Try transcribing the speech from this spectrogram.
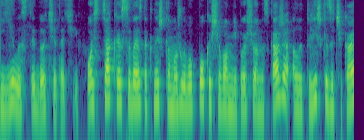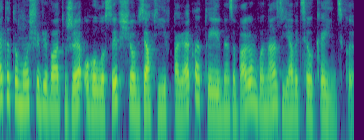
її листи до читачів. Ось ця красивезна книжка, можливо, поки що вам ні про що не скаже, але трішки зачекайте, тому що Віват вже оголосив, що взяв її в переклад, і незабаром вона з'явиться українською.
